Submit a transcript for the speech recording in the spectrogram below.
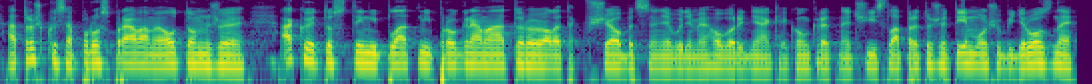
a trošku sa porozprávame o tom, že ako je to s tými platmi programátorov, ale tak všeobecne nebudeme hovoriť nejaké konkrétne čísla, pretože tie môžu byť rôzne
